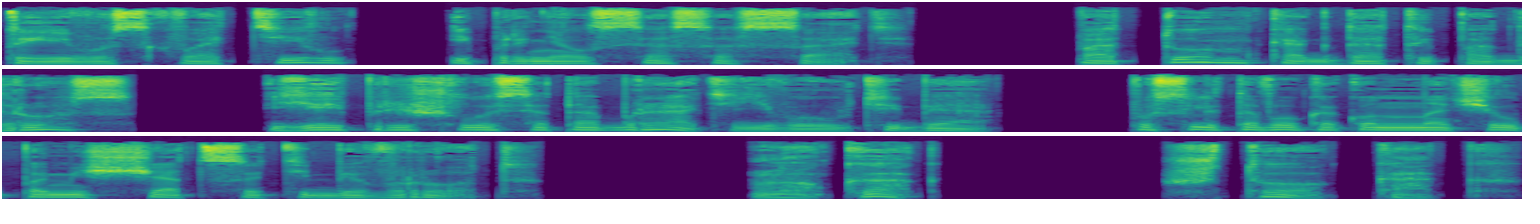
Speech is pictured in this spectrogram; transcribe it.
Ты его схватил и принялся сосать. Потом, когда ты подрос, ей пришлось отобрать его у тебя, после того, как он начал помещаться тебе в рот. Но как? Что как?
